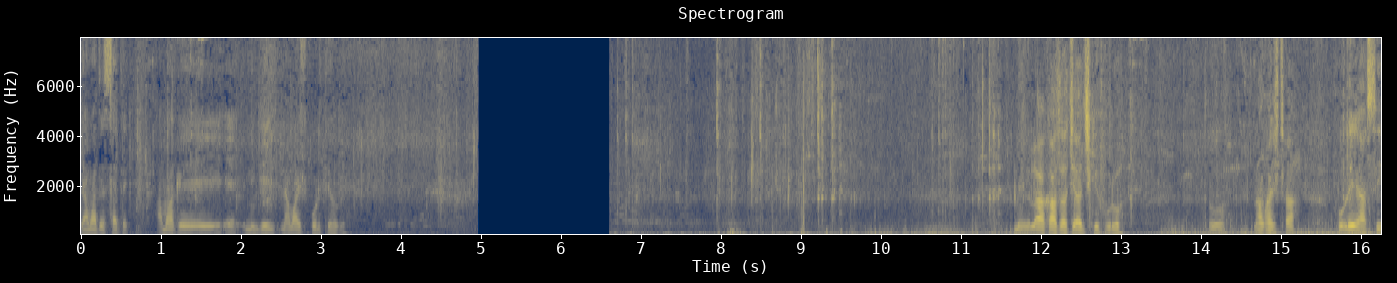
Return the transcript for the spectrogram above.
জামাতের সাথে। আমাকে নিজেই নামাজ পড়তে হবে। মেঘলা আকাশ আছে আজকে পুরো। তো নামাজটা পড়ে আসি।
